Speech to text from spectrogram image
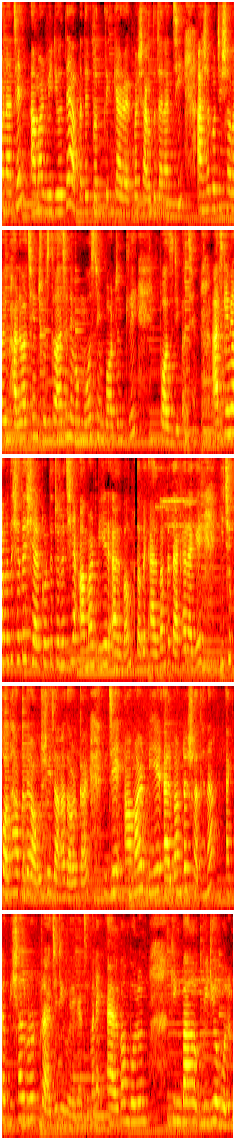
কেমন আছেন? আমার ভিডিওতে আপনাদের প্রত্যেককে আরও একবার স্বাগত জানাচ্ছি। আশা করছি সবাই ভালো আছেন, সুস্থ আছেন এবং মোস্ট ইম্পর্টেন্টলি পজিটিভ আছেন। আজকে আমি আপনাদের সাথে শেয়ার করতে চলেছি আমার বিয়ের অ্যালবাম তবে অ্যালবামটা দেখার আগে কিছু কথা আপনাদের অবশ্যই জানা দরকার যে আমার বিয়ের অ্যালবামটার সাথে না একটা বিশাল বড় ট্র্যাজেডি হয়ে গেছে। মানে অ্যালবাম বলুন কিংবা ভিডিও বলুন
